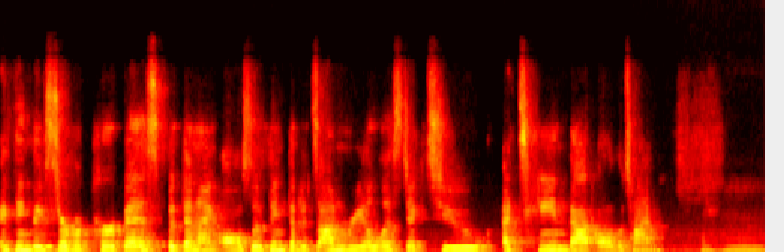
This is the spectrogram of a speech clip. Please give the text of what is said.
I think they serve a purpose, but then I also think that it's unrealistic to attain that all the time. Mm-hmm.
